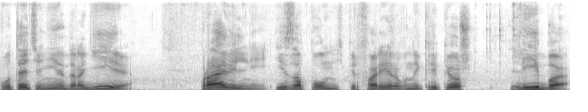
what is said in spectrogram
вот эти недорогие правильнее и заполнить перфорированный крепеж, либо,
